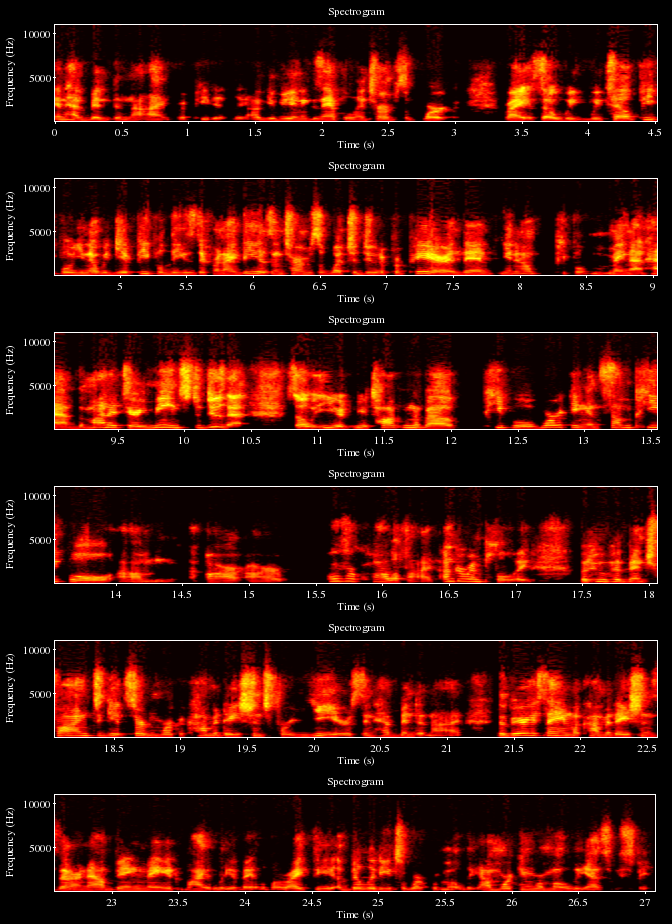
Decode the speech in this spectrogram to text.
and have been denied repeatedly. I'll give you an example in terms of work, right? So we, we tell people, you know, we give people these different ideas in terms of what to do to prepare, and then you know people may not have the monetary means means to do that. So you're, you're talking about people working and some people um, are, are overqualified, underemployed, but who have been trying to get certain work accommodations for years and have been denied. The very same accommodations that are now being made widely available, right? The ability to work remotely. I'm working remotely as we speak,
